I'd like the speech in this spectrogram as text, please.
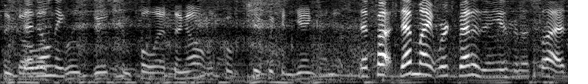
Think all That those only- brute dudes can pull that thing out? Let's go see if we can yank on it. That pro- that might work better than using a sled.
